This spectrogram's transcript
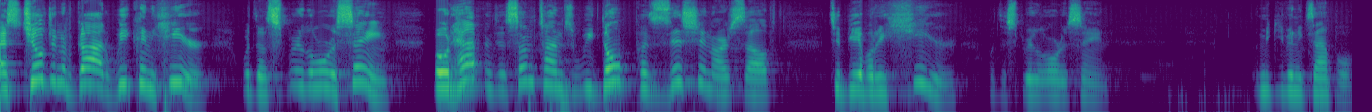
as children of god we can hear what the spirit of the lord is saying. But what happens is sometimes we don't position ourselves to be able to hear what the spirit of the lord is saying. Let me give you an example.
